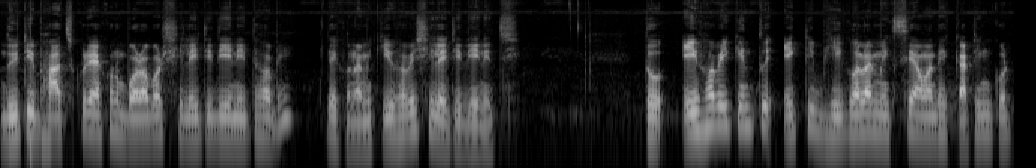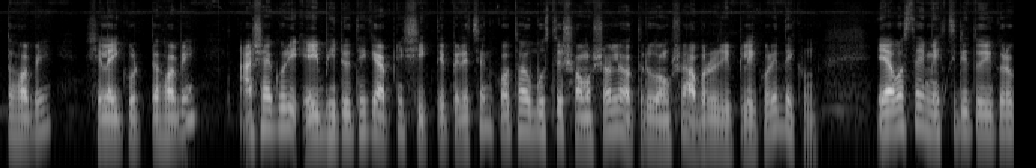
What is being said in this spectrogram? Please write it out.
দুইটি ভাঁজ করে এখন বরাবর সেলাইটি দিয়ে নিতে হবে। দেখুন, আমি কীভাবে সেলাইটি দিয়ে নিচ্ছি। তো এইভাবেই কিন্তু একটি ভি গলা মিক্সে আমাদের কাটিং করতে হবে, সেলাই করতে হবে। আশা করি এই ভিডিও থেকে আপনি শিখতে পেরেছেন। কোথাও বুঝতে সমস্যা হলে অতটুকু অংশ আবারও রিপ্লাই করে দেখুন। এই অবস্থায় মেক্সিটি তৈরি করা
